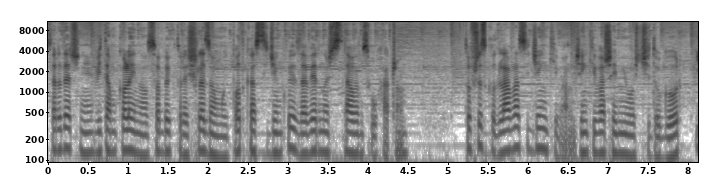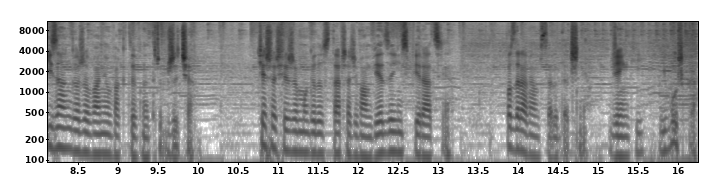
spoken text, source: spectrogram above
Serdecznie witam kolejne osoby, które śledzą mój podcast i dziękuję za wierność stałym słuchaczom. To wszystko dla Was i dzięki Wam, dzięki Waszej miłości do gór i zaangażowaniu w aktywny tryb życia. Cieszę się, że mogę dostarczać Wam wiedzę i inspirację. Pozdrawiam serdecznie. Dzięki i buźka.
